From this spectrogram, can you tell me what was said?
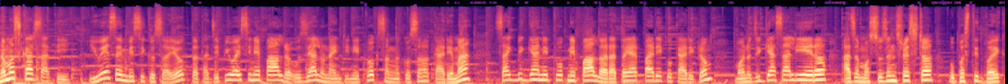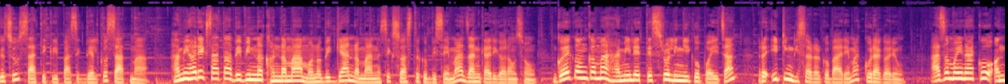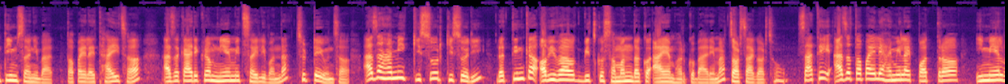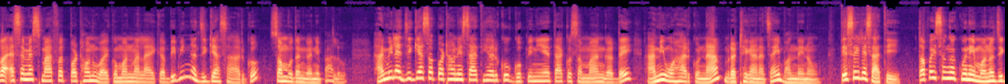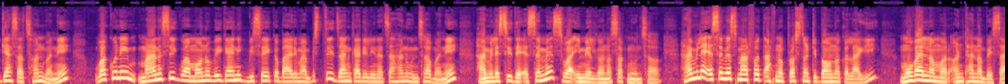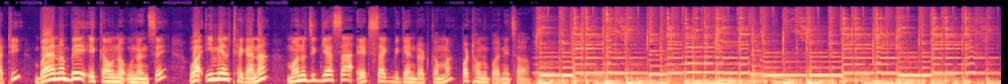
नमस्कार साथी। युएसएमबिसीको सहयोग तथा जिपिवाइसी नेपाल र उज्यालो नाइन्टी नेटवर्कसँगको सहकार्यमा साइक विज्ञान नेटवर्क नेपालद्वारा तयार पारिएको कार्यक्रम मनोजिज्ञासा लिएर आज म सुजन श्रेष्ठ उपस्थित भएको छु साथी कृपा सिक्देलको साथमा। हामी हरेक साता विभिन्न खण्डमा मनोविज्ञान र मानसिक स्वास्थ्यको विषयमा जानकारी गराउँछौँ। गएको अङ्कमा हामीले तेस्रो लिङ्गीको पहिचान र इटिङ डिसअर्डरको बारेमा कुरा गऱ्यौँ। आज महिनाको अन्तिम शनिबार। तपाईँलाई थाहै छ आज कार्यक्रम नियमित शैलीभन्दा छुट्टै हुन्छ। आज हामी किशोर किशोरी र तिनका अभिभावक बीचको सम्बन्धको आयामहरूको बारेमा चर्चा गर्छौँ। साथै आज तपाईँले हामीलाई पत्र इमेल वा एसएमएस मार्फत पठाउनु भएको मनमा लागेका विभिन्न जिज्ञासाहरूको सम्बोधन गर्ने पालो। हामीलाई जिज्ञासा पठाउने साथीहरूको गोपनीयताको सम्मान गर्दै हामी उहाँहरूको नाम र ठेगाना चाहिँ भन्दैनौँ। त्यसैले साथी तपाईँसँग कुनै मनोजिज्ञासा छन् भने वा कुनै मानसिक वा मनोवैज्ञानिक विषयको बारेमा विस्तृत जानकारी लिन चाहनुहुन्छ भने हामीलाई सिधै एसएमएस वा इमेल गर्न सक्नुहुन्छ। हामीलाई एसएमएस मार्फत आफ्नो प्रश्न टिपाउनको लागि मोबाइल नम्बर अन्ठानब्बे साठी बयानब्बे एकाउन्न उनान्से वा इमेल ठेगाना Manojigyasa at psych Vigyan dot कममा पठाउनु पर्नेछ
